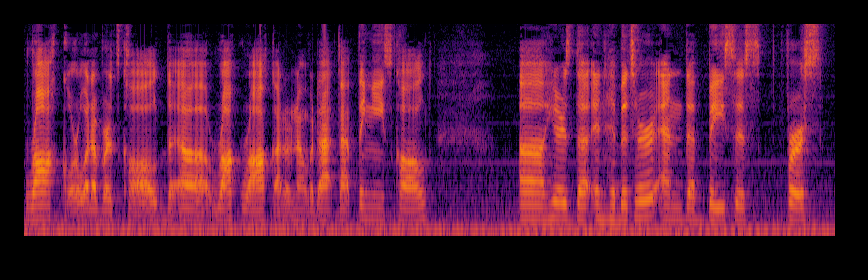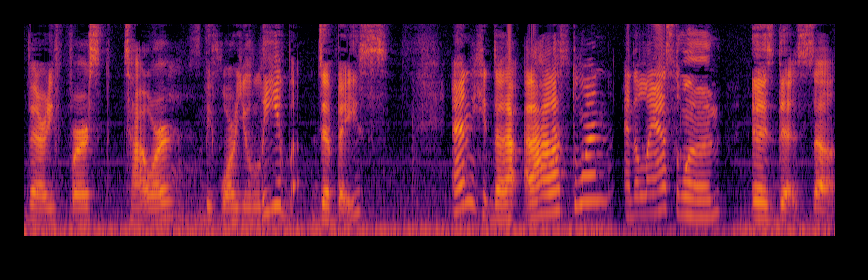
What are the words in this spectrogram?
rock or whatever it's called, the uh, rock rock, I don't know what that, that is called. Uh, here's the inhibitor and the base's first, very first tower before you leave the base. And the last one, and the last one is this. So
